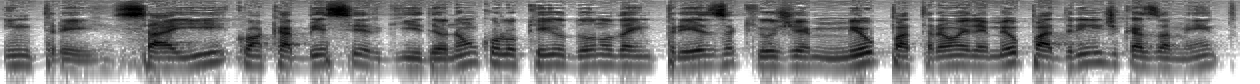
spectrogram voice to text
entrei. Saí com a cabeça erguida. Eu não coloquei o dono da empresa, que hoje é meu patrão, ele é meu padrinho de casamento.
